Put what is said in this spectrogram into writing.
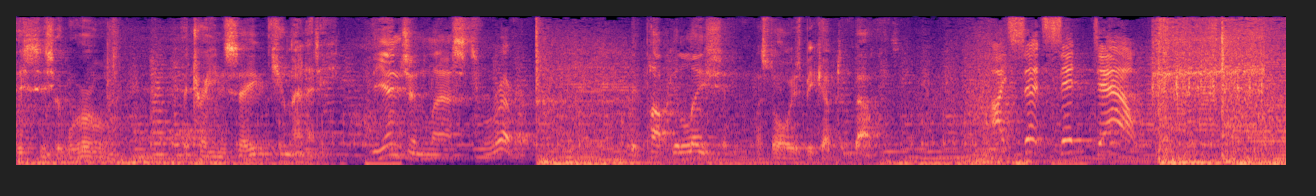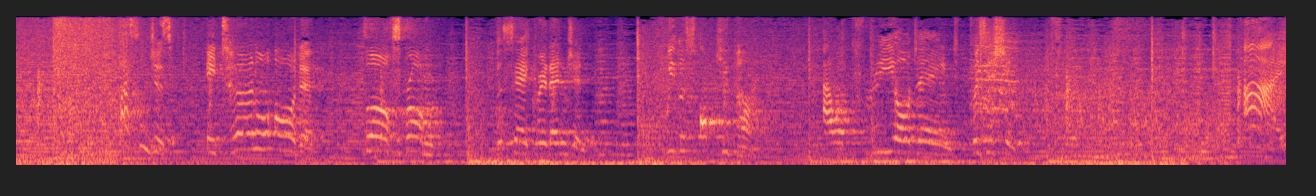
This is your world. The train saved humanity. The engine lasts forever. The population must always be kept in balance. I said sit down. Passengers, eternal order flows from the sacred engine. We must occupy our preordained position. I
